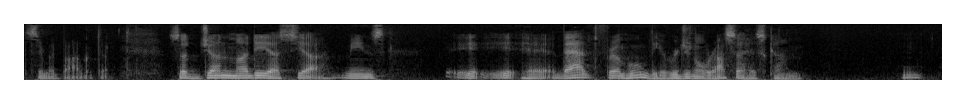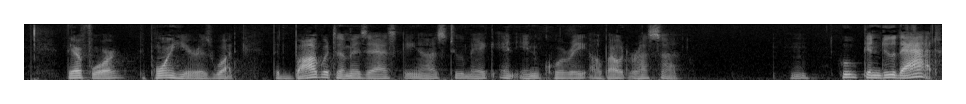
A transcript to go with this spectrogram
Srimad Bhagavatam. So Janmadi Asya means that from whom the original rasa has come. Hmm? Therefore, the point here is what? That Bhagavatam is asking us to make an inquiry about rasa. Hmm? Who can do that?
